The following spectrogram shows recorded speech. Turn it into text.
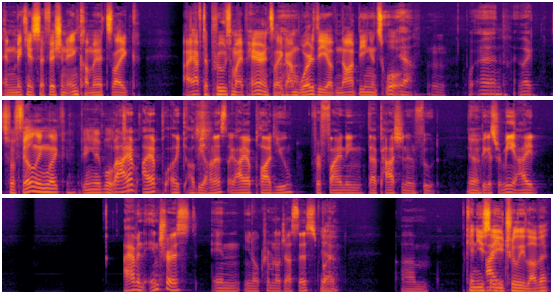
and making a sufficient income. It's like I have to prove to my parents like I'm worthy of not being in school. Uh-huh. yeah, and like It's fulfilling, like being able. But to, I, I have, like, I'll be honest, like, I applaud you for finding that passion in food. yeah. Because for me, I, I have an interest in, you know, criminal justice, but, um, Can you say I- you truly love it?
